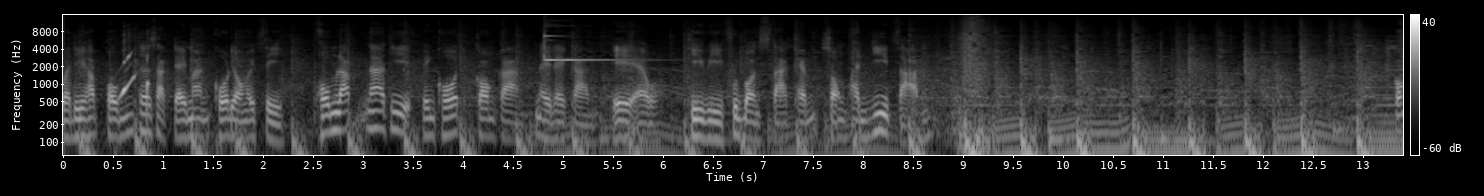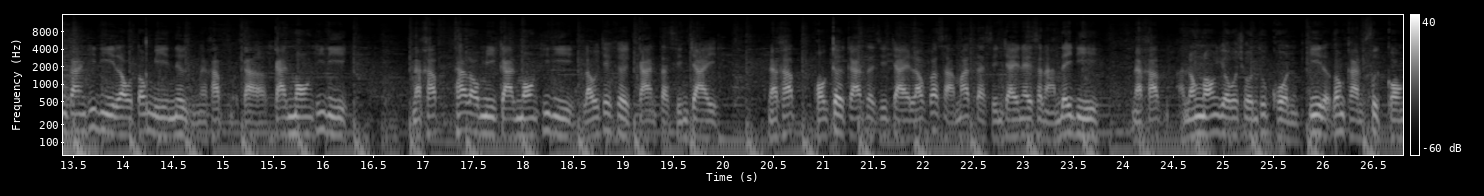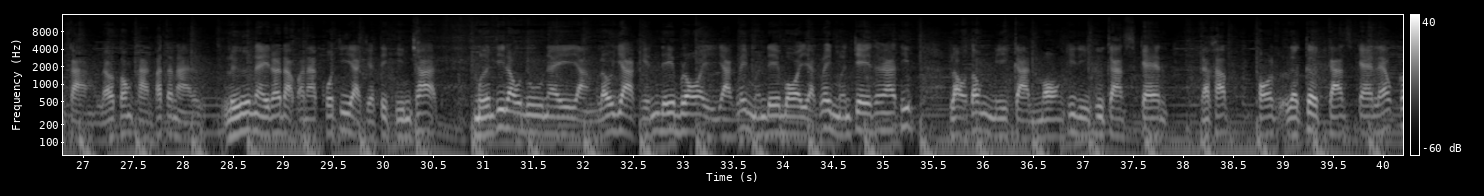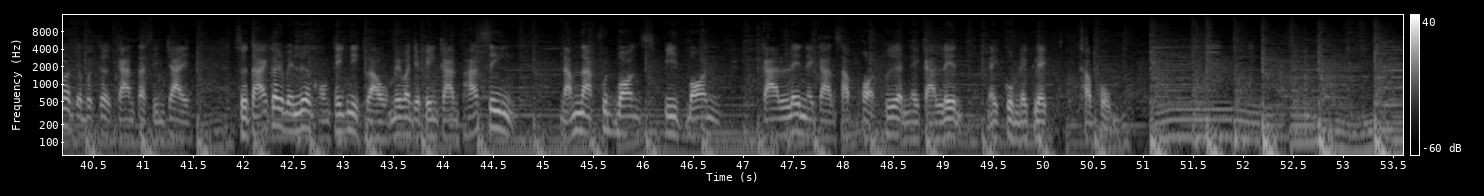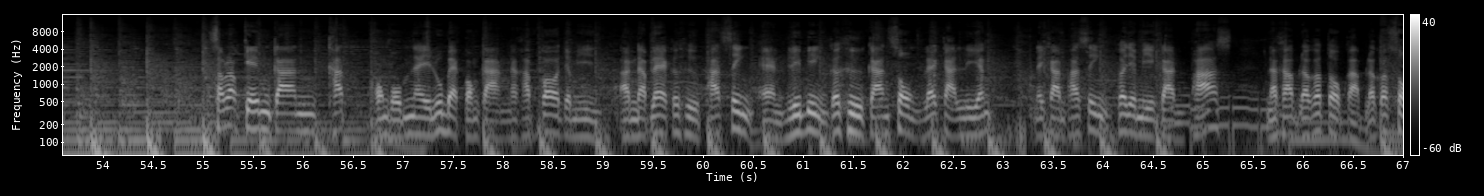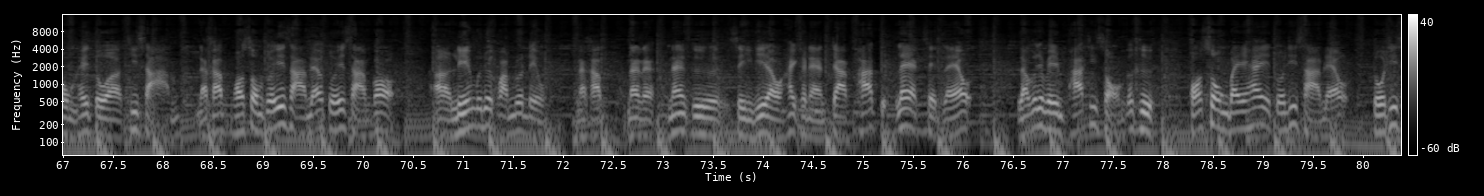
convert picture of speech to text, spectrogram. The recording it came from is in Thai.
วัสดีครับ ผมเทอศักดิ์ใจมั่นโค้ดยอง FC ผมรับหน้าที่เป็นโค้ดกองกลางในรายการ AL TV ฟุตบอลสตาร์แคมป์2023 กองกลางที่ดีเราต้องมีหนึ่งนะครับ กาการมองที่ดีนะครับ ถ้าเรามีการมองที่ดี เราจะเกิดการตัดสินใจนะครับ พอเกิดการตัดสินใจเราก็สามารถตัดสินใจในสนามได้ดี นะครับน้องๆ เยาวชนทุกคนที่ต้องการฝึกกองกลาง แล้วต้องการพัฒนา หรือในระดับอนาคตที่อยากจะติดทีมชาติ เหมือนที่เราดูในอย่างเราอยากเห็นเดบรอยอยากเล่นเหมือนเดบอยอยากเล่นเหมือนเจธนาทิพย์เราต้องมีการมองที่ดีคือการสแกนนะครับพอเกิดการสแกนแล้วก็จะมาเกิดการตัดสินใจ สุดท้ายก็จะเป็นเรื่องของเทคนิคเราไม่ว่าจะเป็นการพาสซิ่งน้ำหนักฟุตบอล สปีดบอล การเล่นในการซัพพอร์ตเพื่อนในการเล่นในกลุ่มเล็ก ๆ ครับผม สำหรับเกมการคัดของผมในรูปแบบกองกลางนะครับ ก็จะมีอันดับแรกก็คือ passing and dribbling ก็คือการส่งและการเลี้ยงในการ passing ก็จะมีการ pass นะครับแล้วก็ตบกลับแล้วก็ส่งให้ตัวที่3นะครับพอส่งตัวที่ 3 แล้วตัวที่ 3 ก็เลี้ยงไปด้วยความรวดเร็วนะครับนั่นแหละนั่นคือสิ่งที่เราให้คะแนนจากพาร์ทแรกเสร็จแล้ว เราก็จะเป็นพาร์ทที่ 2 ก็คือ พอส่งไปให้ตัวที่ 3 แล้วตัวที่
